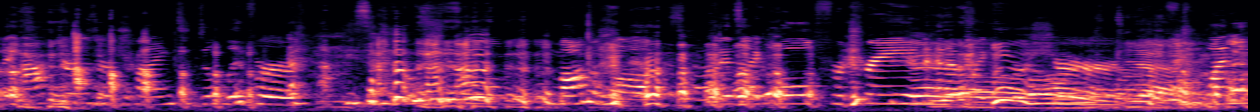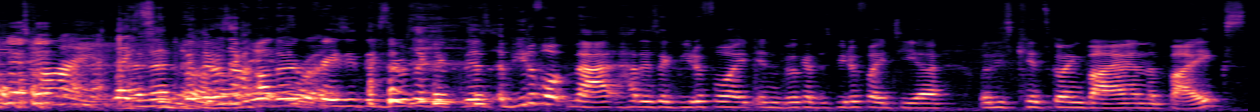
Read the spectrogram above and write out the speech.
the actors are trying to deliver these monologues, and it's like hold for train, and I'm like for sure, Yeah. twenty time. like. and then, but there was like other crazy things. There was like, like there's a beautiful Matt had this like beautiful in Vuk had this beautiful idea with these kids going by on the bikes.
